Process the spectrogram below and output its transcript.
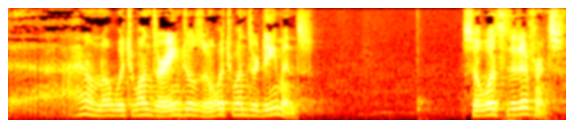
Uh, I don't know which ones are angels and which ones are demons. So, what's the difference?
